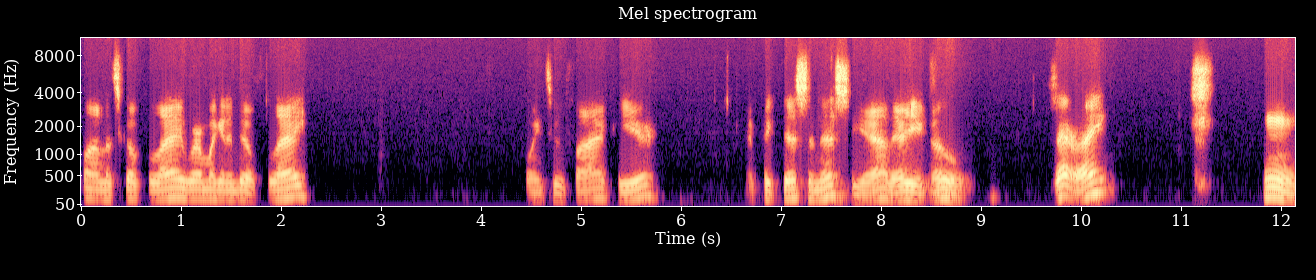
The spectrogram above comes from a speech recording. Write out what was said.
Come on, let's go fillet. Where am I going to do? Fillet. 0.25 here. I pick this and this. Yeah, there you go. Is that right? Hmm.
